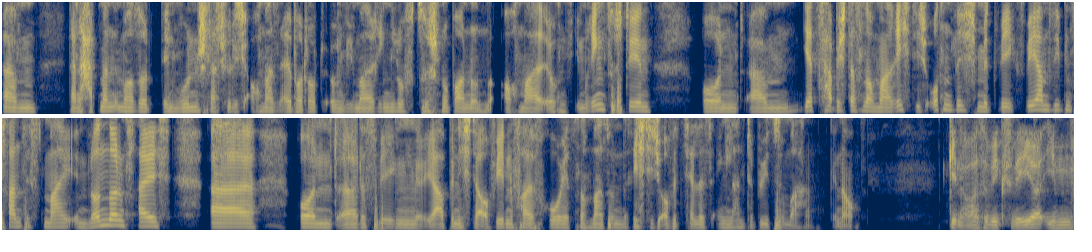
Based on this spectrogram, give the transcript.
ähm, dann hat man immer so den Wunsch, natürlich auch mal selber dort irgendwie mal Ringluft zu schnuppern und auch mal irgendwie im Ring zu stehen. Und ähm, jetzt habe ich das nochmal richtig ordentlich mit WXW am 27. Mai in London gleich. Äh, und äh, deswegen ja, bin ich da auf jeden Fall froh, jetzt nochmal so ein richtig offizielles England-Debüt zu machen. Genau. Genau, also WXW ja im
